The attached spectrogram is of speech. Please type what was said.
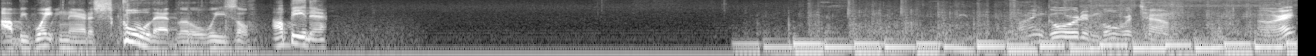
I'll be waiting there to school that little weasel. I'll be there. Find Gord in Bullworth Town. Alright.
